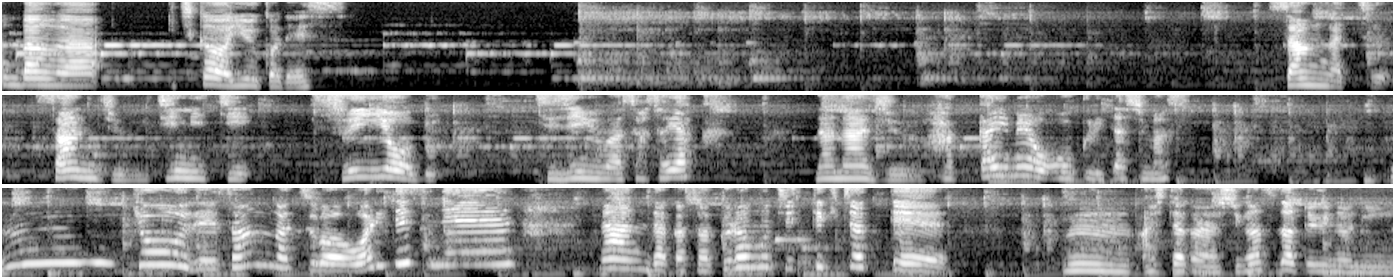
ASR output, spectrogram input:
こんばんは、市川優子です。3月31日水曜日、知人はささやく78回目をお送りいたします。うーん、今日で3月は終わりですね。なんだか桜も散ってきちゃって、うん、明日から4月だというのに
